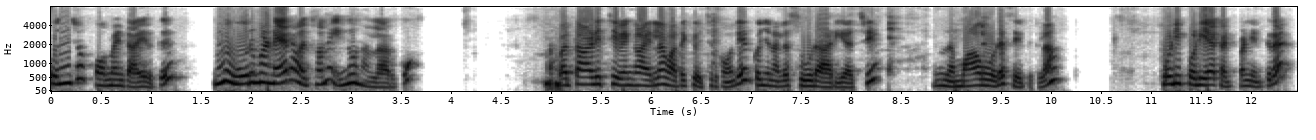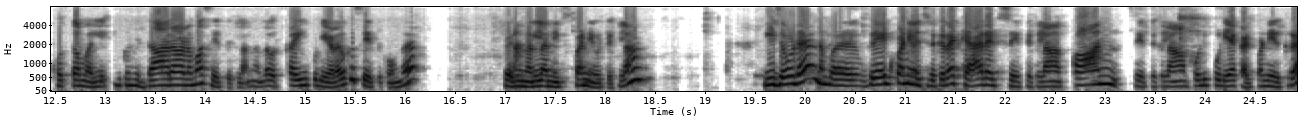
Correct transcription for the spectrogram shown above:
கொஞ்சம் ஃபோமெண்ட் ஆயிருக்கு. இன்னும் ஒரு மணி நேரம் வச்சோம்னா இன்னும் நல்லா இருக்கும். நம்ம தாளிச்சு வெங்காயம் எல்லாம் வதக்கி வச்சிருக்கோம் இல்லையா? கொஞ்சம் நல்லா சூடு ஆறியாச்சு. இந்த மாவோட சேர்த்துக்கலாம். பொடி பொடியா கட் பண்ணிருக்கிற கொத்தமல்லி. இது கொஞ்சம் தாராளமா சேர்த்துக்கலாம். நல்லா ஒரு கைப்பிடி அளவுக்கு சேர்த்துக்கோங்க. சரி நல்லா மிக்ஸ் பண்ணி விட்டுக்கலாம். இதோட நம்ம கிரேட் பண்ணி வச்சிருக்கிற கேரட் சேர்த்துக்கலாம். கார்ன் சேர்த்துக்கலாம். பொடி பொடியா கட் பண்ணியிருக்கிற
